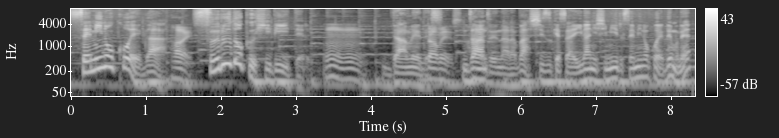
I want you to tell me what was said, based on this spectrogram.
蝉の声がはい。鋭く響いてる。うんうんダメです。ダメです。なぜならば静けさや岩にしみ入る蝉の声。でもね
